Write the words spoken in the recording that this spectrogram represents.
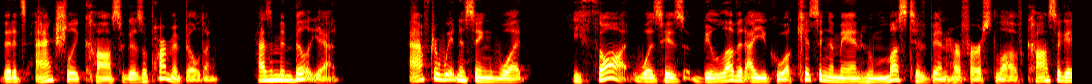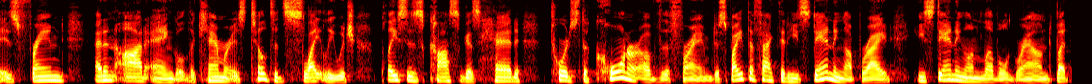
that it's actually Kasuga's apartment building. Hasn't been built yet. After witnessing what he thought was his beloved Ayukawa kissing a man who must have been her first love. Kasuga is framed at an odd angle. The camera is tilted slightly, which places Kasuga's head towards the corner of the frame. Despite the fact that he's standing upright, he's standing on level ground, but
